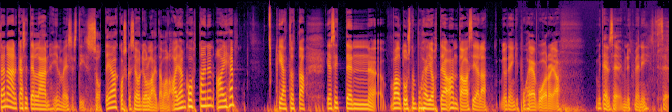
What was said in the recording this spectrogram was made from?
tänään käsitellään ilmeisesti sotea, koska se on jollain tavalla ajankohtainen aihe. Ja, tota, ja sitten valtuuston puheenjohtaja antaa siellä jotenkin puheenvuoroja. Miten se nyt meni? Se,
